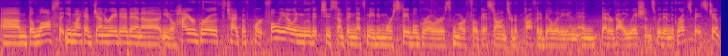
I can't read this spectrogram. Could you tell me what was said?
um, the loss that you might have generated in a you know higher growth type of portfolio and move it to something that's maybe more stable growers, more focused on sort of profitability and, and better valuations within the growth space too.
